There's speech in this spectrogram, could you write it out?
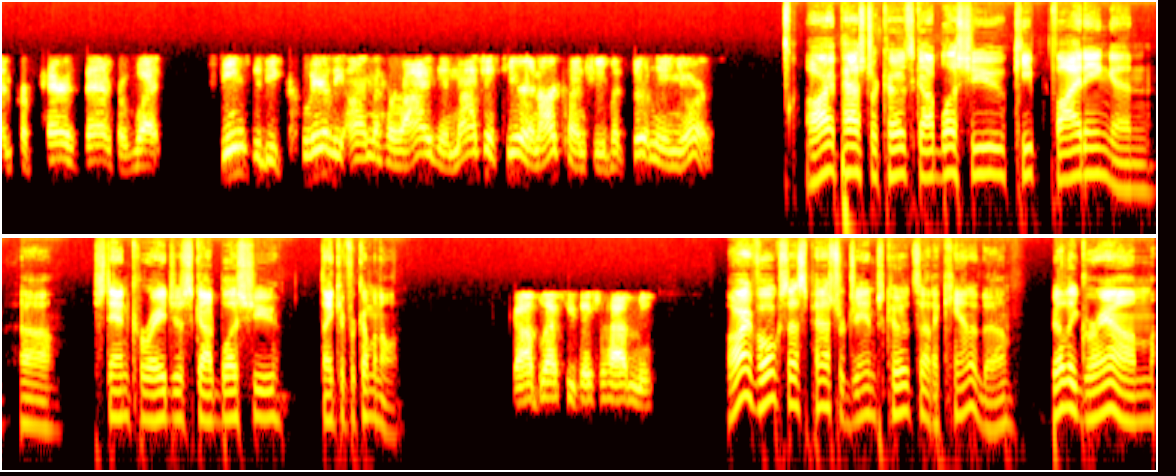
and prepares them for what seems to be clearly on the horizon, not just here in our country, but certainly in yours. All right, Pastor Coates, God bless you. Keep fighting and uh, stand courageous. God bless you. Thank you for coming on. God bless you. Thanks for having me. All right, folks, that's Pastor James Coates out of Canada. Billy Graham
